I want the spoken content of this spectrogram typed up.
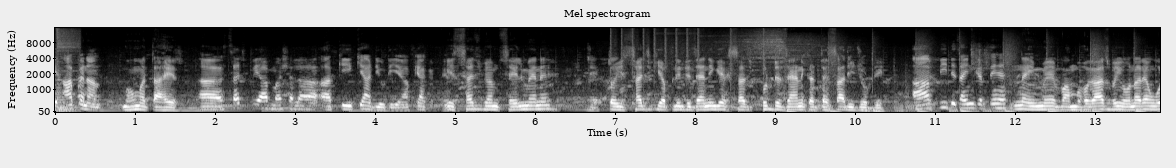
जी आपका नाम? मोहम्मद ताहिर। सच पे आप माशाल्लाह आपकी क्या ड्यूटी है? आप क्या करते हैं? इस सज में हम सेलमैन हैं। जी। तो इस सज की अपनी डिज़ाइनिंग है सज खुद डिज़ाइन करते हैं सारी ज्वेलरी आप भी डिज़ाइन करते हैं? नहीं मैं बगाज भाई ओनर हैं वो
